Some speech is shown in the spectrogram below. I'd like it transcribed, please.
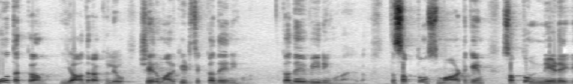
ਉਹ ਧੱਕਾ ਯਾਦ ਰੱਖ ਲਿਓ ਸ਼ੇਅਰ ਮਾਰਕੀਟ 'ਚ ਕਦੇ ਨਹੀਂ ਹੋਣਾ, ਕਦੇ ਵੀ ਨਹੀਂ ਹੋਣਾ ਹੈਗਾ। ਤਾਂ ਸਭ ਤੋਂ ਸਮਾਰਟ ਗੇਮ ਸਭ ਤੋਂ ਨੇੜੇ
